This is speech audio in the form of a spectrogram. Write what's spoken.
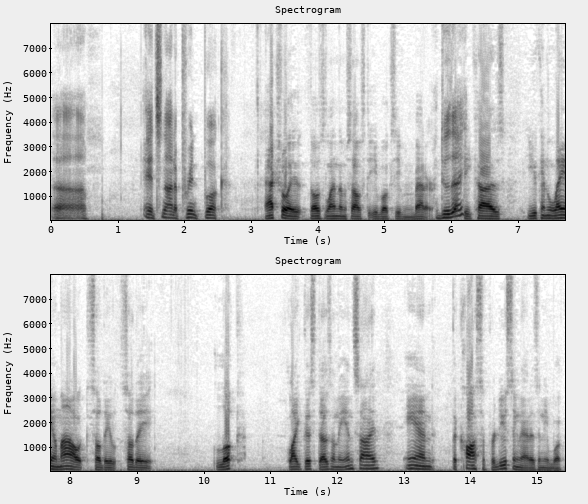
Uh, it's not a print book. Actually, those lend themselves to ebooks even better Do they? because you can lay them out so they so they look like this does on the inside, and the costs of producing that as an ebook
